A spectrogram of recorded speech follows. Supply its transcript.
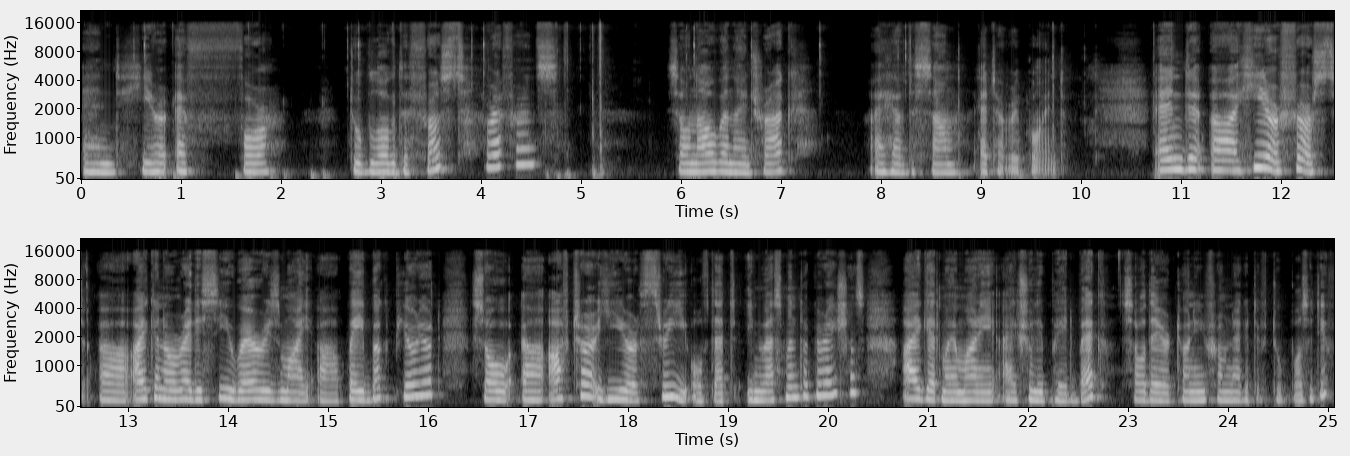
and here F4 to block the first reference. So now when I drag, I have the sum at every point. And uh, here first, uh, I can already see where is my uh, payback period. So uh, after year three of that investment operations, I get my money actually paid back. So they are turning from negative to positive.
